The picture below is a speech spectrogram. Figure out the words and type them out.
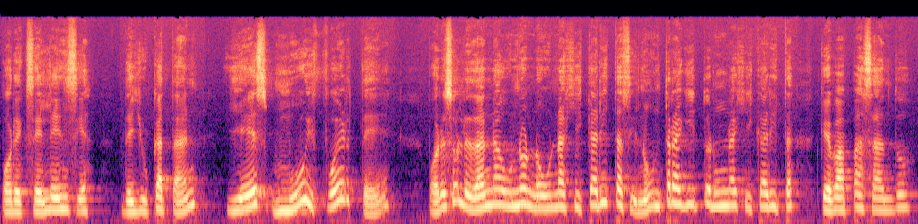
por excelencia de Yucatán y es muy fuerte. ¿eh? Por eso le dan a uno no una jicarita, sino un traguito en una jicarita que va pasando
